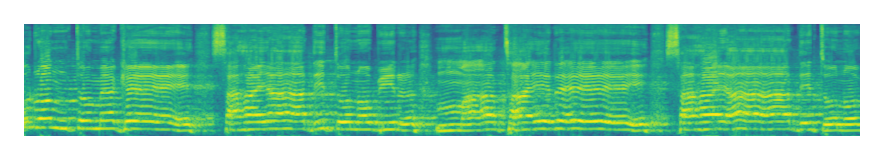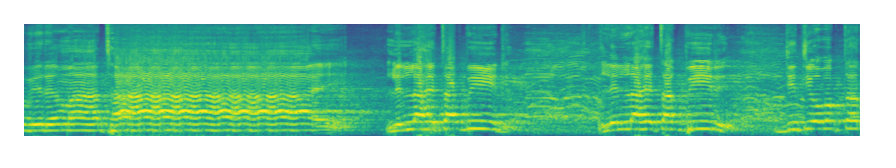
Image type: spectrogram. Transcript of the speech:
উড়ন্ত মেঘে সাহায়া দিত নবীর মাথায় রে। সাহায়া দিত নবীর মাথায়। লিল্লাহে তাকবীর লিল্লাহে তাকবীর। দ্বিতীয় বক্তার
